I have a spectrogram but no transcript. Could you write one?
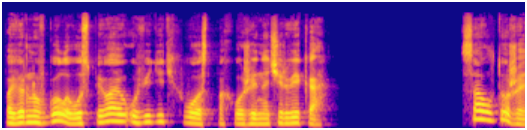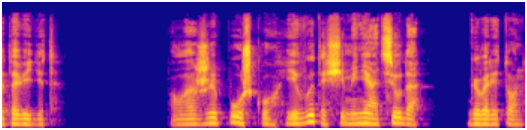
Повернув голову, успеваю увидеть хвост, похожий на червяка. Саул тоже это видит. «Положи пушку и вытащи меня отсюда», — говорит он.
